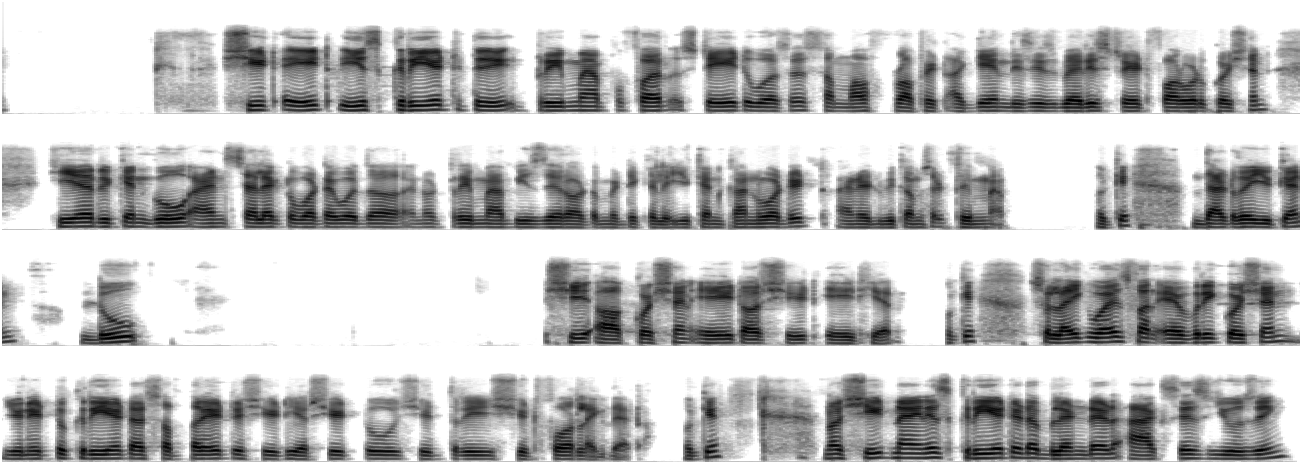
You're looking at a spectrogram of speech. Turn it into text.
sheet 8 is create tree, tree map for state versus sum of profit. Again this is very straightforward question. Here you can go and select whatever the you know tree map is there automatically. You can convert it and it becomes a tree map. Okay? That way you can do she uh, question 8 or sheet 8 here. Okay? So likewise for every question you need to create a separate sheet here. Sheet 2 sheet 3 sheet 4 like that okay. Now sheet 9 is created a blended axis using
